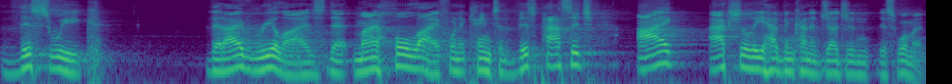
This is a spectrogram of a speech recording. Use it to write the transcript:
this week that I've realized that my whole life, when it came to this passage, I actually had been kind of judging this woman.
